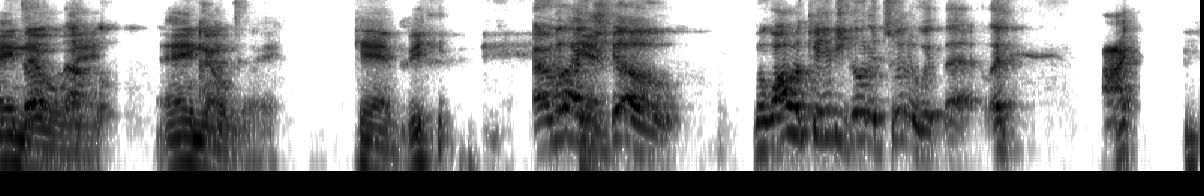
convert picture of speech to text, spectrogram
Ain't no Don't way. Ain't no way. Can't be. I'm like, yo, but why would KD go to Twitter with that? Like, I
